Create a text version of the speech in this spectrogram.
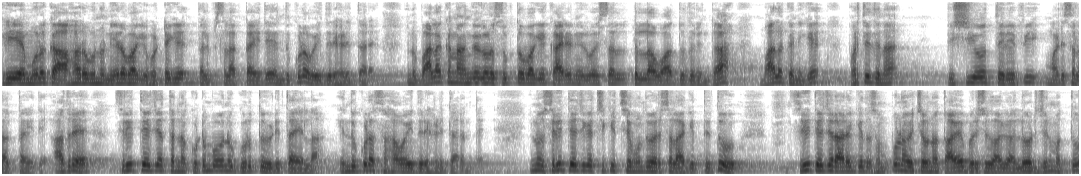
ಕ್ರಿಯೆಯ ಮೂಲಕ ಆಹಾರವನ್ನು ನೇರವಾಗಿ ಹೊಟ್ಟೆಗೆ ತಲುಪಿಸಲಾಗ್ತಾ ಇದೆ ಎಂದು ಕೂಡ ವೈದ್ಯರು ಹೇಳಿದ್ದಾರೆ. ಇನ್ನು ಬಾಲಕನ ಅಂಗಗಳು ಸೂಕ್ತವಾಗಿ ಕಾರ್ಯನಿರ್ವಹಿಸಲಿಲ್ಲವಾದುದರಿಂದ ಬಾಲಕನಿಗೆ ಪ್ರತಿದಿನ ಫಿಸಿಯೋಥೆರಪಿ ಮಾಡಿಸಲಾಗ್ತಾ ಇದೆ. ಆದರೆ ಶ್ರೀತೇಜ ತನ್ನ ಕುಟುಂಬವನ್ನು ಗುರುತು ಹಿಡಿತಾ ಇಲ್ಲ ಎಂದು ಕೂಡ ಸಹ ವೈದ್ಯರು ಹೇಳಿದ್ದಾರಂತೆ. ಇನ್ನು ಶ್ರೀತೇಜಿಗೆ ಚಿಕಿತ್ಸೆ ಮುಂದುವರಿಸಲಾಗುತ್ತಿದ್ದು ಶ್ರೀತೇಜರ ಆರೋಗ್ಯದ ಸಂಪೂರ್ಣ ವೆಚ್ಚವನ್ನು ತಾವೇ ಭರಿಸುವುದಾಗಿ ಅಲ್ಲು ಅರ್ಜುನ್ ಮತ್ತು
